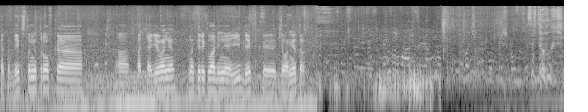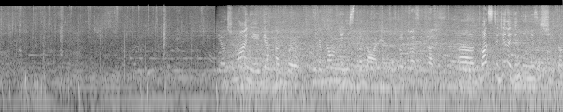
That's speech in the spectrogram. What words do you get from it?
Это бег 100-метровка, а, подтягивание на перекладине и бег э, километр. И отжимания, и бег как бы никогда у меня не страдали. Сколько раз отжались? 21, один был не засчитан.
